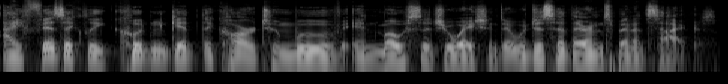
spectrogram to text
I physically couldn't get the car to move in most situations. It would just sit there and spin its tires.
